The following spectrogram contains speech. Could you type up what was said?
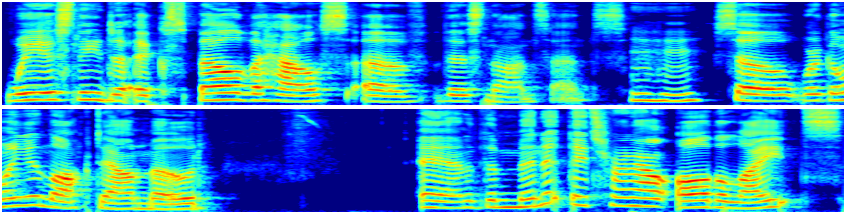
We just need to expel the house of this nonsense. Mm-hmm. So we're going in lockdown mode. And the minute they turn out all the lights,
